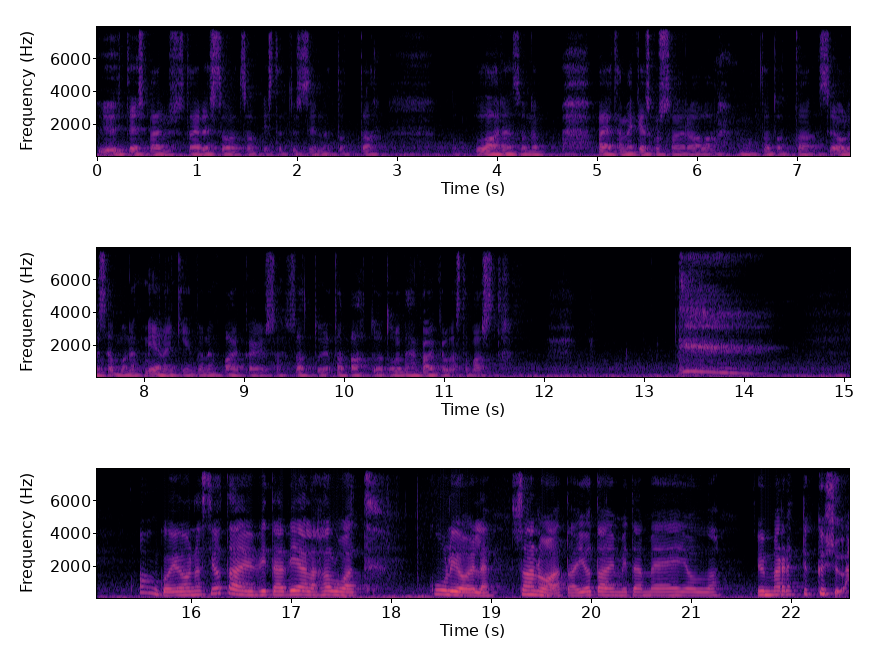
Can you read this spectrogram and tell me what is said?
yhteispäivystystä edes ole, että se on pistetty sinne tota, Lahden sonne päijät keskussairaalaan, mutta tota, se oli semmoinen mielenkiintoinen paikka, jossa sattui ja tapahtui ja tuli vähän kaikenlaista vastaan. Onko Joonas jotain, mitä vielä haluat kuulijoille sanoa tai jotain, mitä me ei olla ymmärretty kysyä?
